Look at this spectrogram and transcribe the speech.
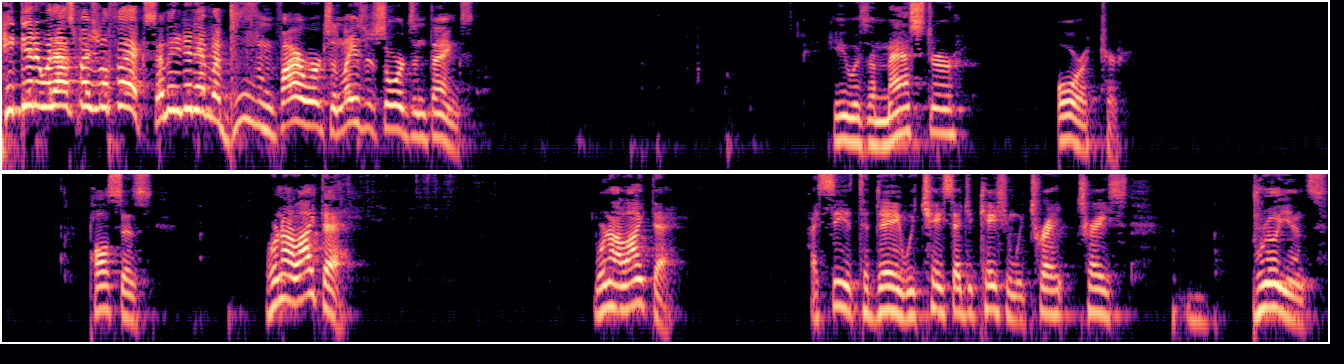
He did it without special effects. I mean, he didn't have like and fireworks and laser swords and things. He was a master orator. Paul says, We're not like that. We're not like that. I see it today. We chase education, we tra- trace brilliance,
